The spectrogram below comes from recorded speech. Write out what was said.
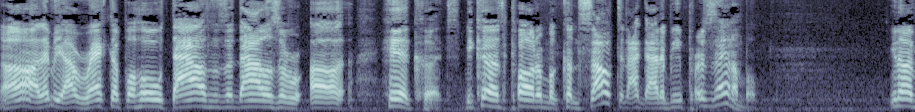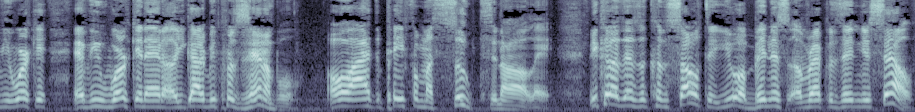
Oh, let me, I racked up a whole thousands of dollars of uh, haircuts because part of a consultant, I got to be presentable. You know, if you working, if you working at, uh, you got to be presentable. Oh, I had to pay for my suits and all that because as a consultant, you're a business of representing yourself.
